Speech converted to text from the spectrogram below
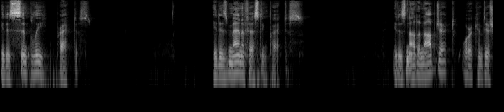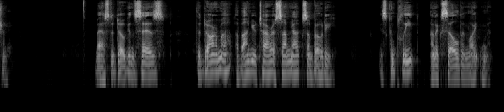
It is simply practice. It is manifesting practice. It is not an object or a condition. Master Dogen says the Dharma of Anuttara Samyak Sambodhi is complete, unexcelled enlightenment.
